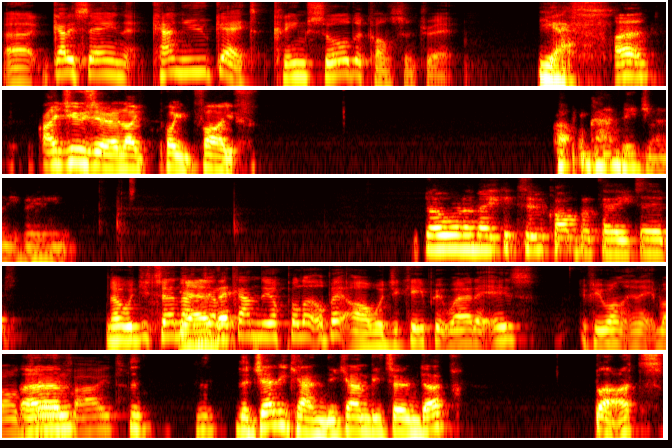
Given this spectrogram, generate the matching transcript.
Uh, Gary saying, can you get cream soda concentrate? Yes. Uh, I'd use it at like 0.5. Cotton candy jelly bean. Don't want to make it too complicated. No, would you turn that Yeah, jelly but- candy up a little bit, or would you keep it where it is if you wanted it more Um, jellified? The jelly candy can be turned up, but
